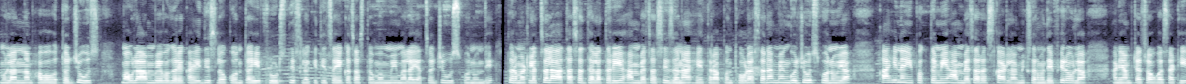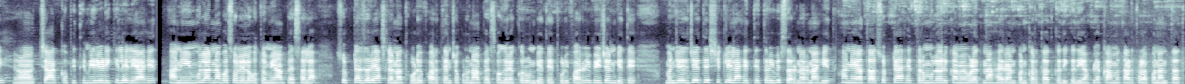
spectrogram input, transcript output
मुलांना हवं होतं ज्यूस. माऊला आंबे वगैरे काही दिसलं कोणतंही फ्रूट्स दिसलं की तिचं एकच असतं मम्मी मला याचं ज्यूस बनवून दे. तर म्हटलं चला आता सध्याला तरी आंब्याचा सीझन आहे तर आपण थोडासा ना मँगो ज्यूस बनवूया. काही नाही फक्त मी आंब्याचा रस काढला मिक्सरमध्ये फिरवला आणि आमच्या चौघासाठी चार कप इथे मी रेडी केलेले आहेत. आणि मुलांना बसवलेलं होतं मी अभ्यासाला. सुट्ट्या जरी असल्या ना थोडेफार त्यांच्याकडून अभ्यास वगैरे करून घेते थोडीफार रिव्हिजन घेते. म्हणजे जे ते शिकलेले आहेत ते तरी विसरणार नाहीत. आणि आता सुट्ट्या आहेत तर मुलं रिकाम्या वेळेत ना हैराण पण करतात. कधी कधी आपल्या कामात अडथळा पण आणतात.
